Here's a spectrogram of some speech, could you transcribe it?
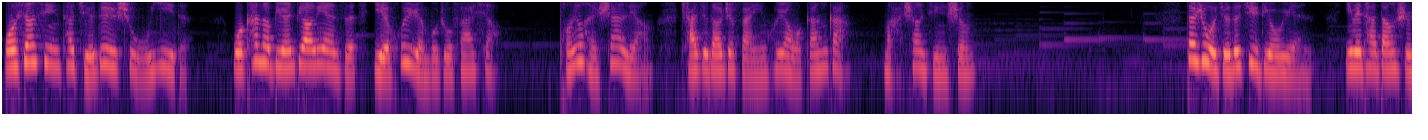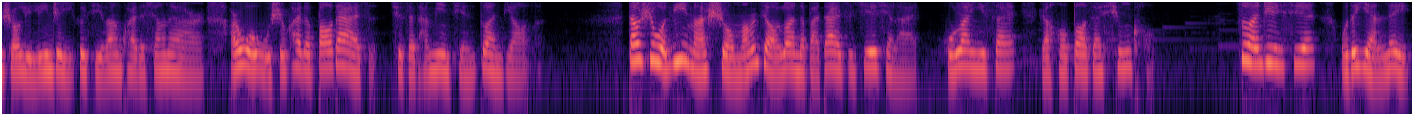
我相信他绝对是无意的。我看到别人掉链子也会忍不住发笑。朋友很善良，察觉到这反应会让我尴尬，马上噤声。但是我觉得巨丢人，因为他当时手里拎着一个几万块的香奈儿，而我五十块的包袋子却在他面前断掉了。当时我立马手忙脚乱地把袋子接起来，胡乱一塞，然后抱在胸口。做完这些，我的眼泪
